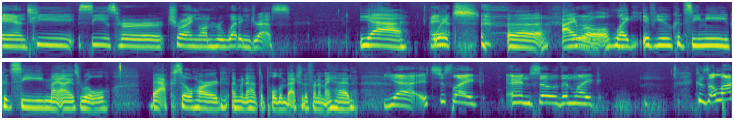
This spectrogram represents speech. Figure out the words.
and he sees her trying on her wedding dress. Yeah. And- Which uh eye roll. Like if you could see me, you could see my eyes roll back so hard. I'm gonna have to pull them back to the front of my head. Yeah, it's just like, and so then like, because a lot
